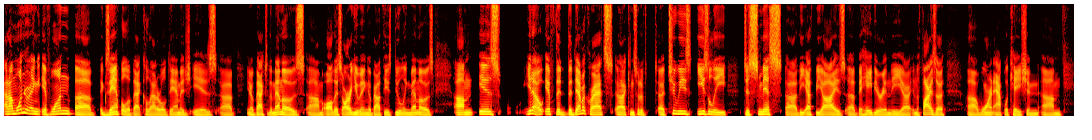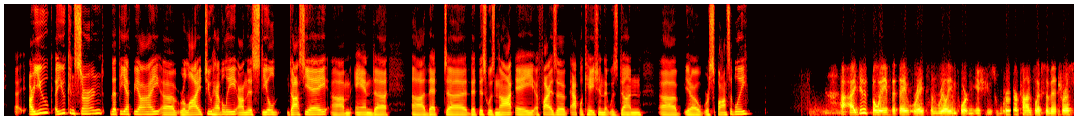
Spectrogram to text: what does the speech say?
And I'm wondering if one uh, example of that collateral damage is, uh, you know, back to the memos, um, all this arguing about these dueling memos, um, is you know, if the the Democrats uh, can sort of uh, too e- easily dismiss uh, the FBI's uh, behavior in the uh, in the FISA uh, warrant application, um, are you are you concerned that the FBI relied too heavily on this Steele dossier um, and that that this was not a, a, FISA application that was done, you know, responsibly? I do believe that they raised some really important issues. Were there conflicts of interest?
